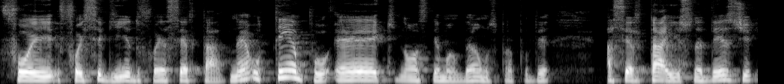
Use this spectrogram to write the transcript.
foi, foi seguido, foi acertado. Né? O tempo é que nós demandamos para poder acertar isso, né? desde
